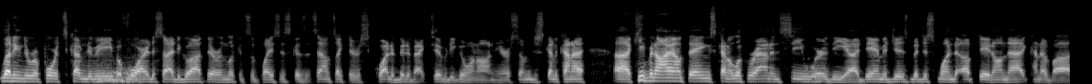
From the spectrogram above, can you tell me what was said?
letting the reports come to me before I decide to go out there and look at some places because it sounds like there's quite a bit of activity going on here. So I'm just going to kind of uh, keep an eye on things, kind of look around and see where the uh, damage is. But just wanted to update on that kind of uh,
